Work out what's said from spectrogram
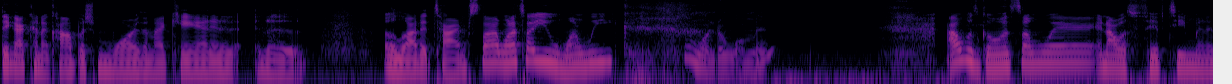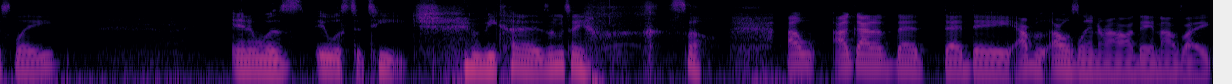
think I can accomplish more than I can in a, in a allotted time slot. When I tell you one week, Wonder Woman. I was going somewhere and I was 15 minutes late, and it was it was to teach because let me tell you. so, I I got up that that day. I was I was laying around all day and I was like,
